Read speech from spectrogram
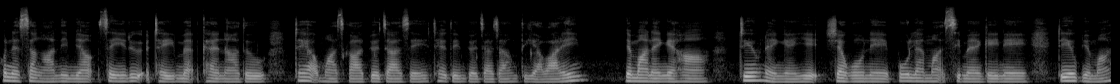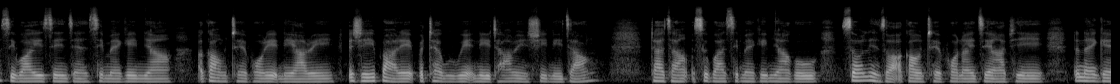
85နှစ်မြောက်စင်ရုအထိမ်းအမှတ်အခမ်းအနားသို့တက်ရောက်မှာစကားပြောကြားစဉ်ထည့်သွင်းပြောကြားကြောင်းသိရပါသည်။ မြန်မာနိုင်ငံဟာတရုတ်နိုင်ငံရဲ့ရပ်ဝန်းနဲ့ပိုလန်မှစီမံကိန်းနဲ့တရုတ်မြန်မာစီးပွားရေးစင်ကြံစီမံကိန်းများအကောင့်ထဲပေါ်တဲ့နေရာတွင်အရေးပါတဲ့ပထက်ဝီဝင်းအနေအထားတွင်ရှိနေကြောင်းဒါကြောင့်အဆိုပါစီမံကိန်းများကိုစောလင်စွာအကောင့်ထဲပေါ်နိုင်ခြင်းအပြင်တနိုင်ငံ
